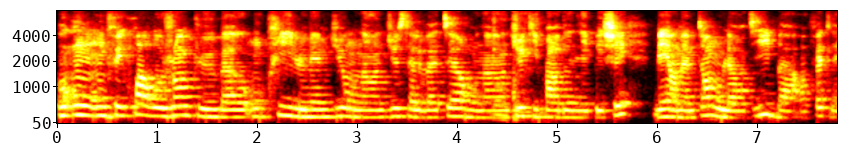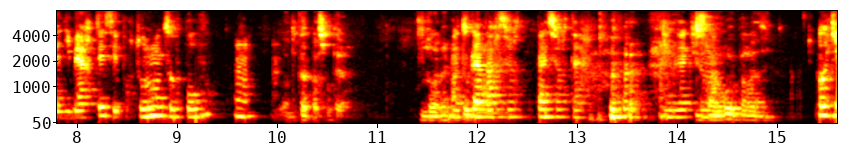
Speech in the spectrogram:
on, on fait croire aux gens que bah, on prie le même Dieu, on a un Dieu salvateur, on a un Dieu qui pardonne les péchés, mais en même temps on leur dit bah en fait la liberté c'est pour tout le monde sauf pour vous. En tout cas, pas sur Terre. En tout cas pas- sur, pas sur terre. Qui sera un Exactement. gros paradis. Ok.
